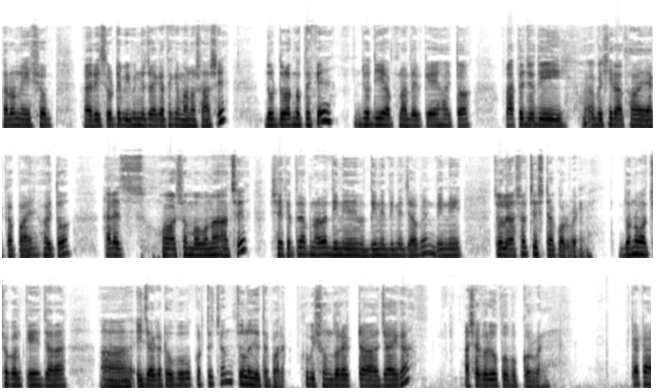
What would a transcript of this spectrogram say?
কারণ এইসব রিসোর্টে বিভিন্ন জায়গা থেকে মানুষ আসে দূর দূরান্ত থেকে। যদি আপনাদেরকে হয়তো রাতে যদি বেশি রাত হয় একা পায়, হয়তো হ্যারেস হওয়ার সম্ভাবনা আছে, সেক্ষেত্রে আপনারা দিনে দিনে দিনে যাবেন, দিনে চলে আসার চেষ্টা করবেন। ধন্যবাদ সকলকে যারা এই জায়গাটা উপভোগ করতে চান, চলে যেতে পারে। খুবই সুন্দর একটা জায়গা, আশা করি উপভোগ করবেন। টাটা।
